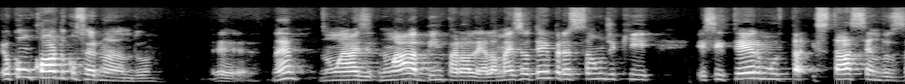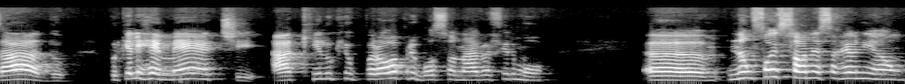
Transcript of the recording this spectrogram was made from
Eu concordo com o Fernando, é, né? não, há, não há BIM paralela, mas eu tenho a impressão de que esse termo tá, está sendo usado porque ele remete àquilo que o próprio Bolsonaro afirmou. Uh, não foi só nessa reunião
